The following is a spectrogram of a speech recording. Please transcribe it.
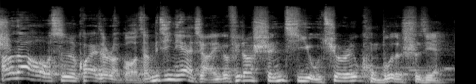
Hello，大家好，我是快字老高，咱们今天讲一个非常神奇、有趣而又恐怖的事件。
